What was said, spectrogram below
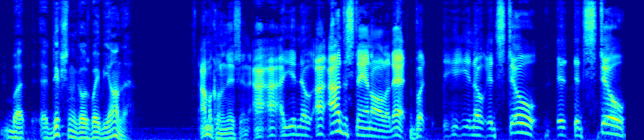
but addiction goes way beyond that. I'm a clinician. I, I you know, I, I understand all of that, but you know, it's still, it, it's still,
